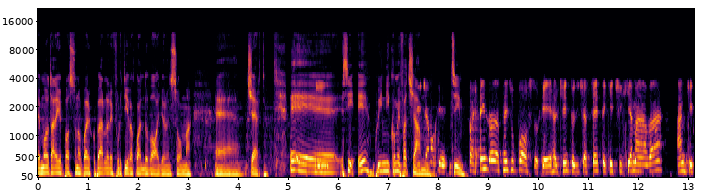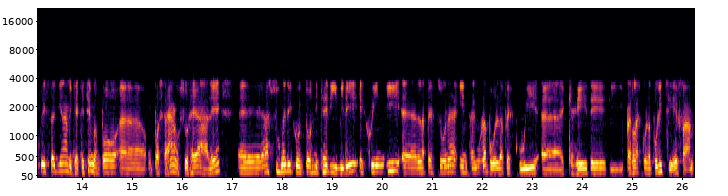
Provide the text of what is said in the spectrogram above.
cioè in modo tale che possono poi recuperare la refurtiva quando vogliono, insomma. Eh, certo. E, e, sì, e quindi come facciamo? Diciamo che sì. partendo dal presupposto che era il 117 che ci chiamava, anche questa dinamica che sembra un po', uh, un po strana o surreale eh, assume dei contorni credibili e quindi eh, la persona entra in una bolla per cui eh, crede di parlare con la polizia e fa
